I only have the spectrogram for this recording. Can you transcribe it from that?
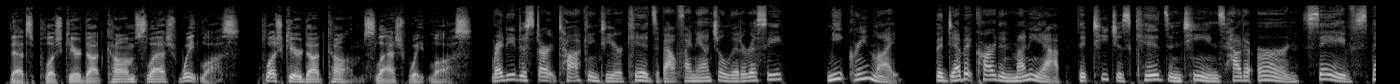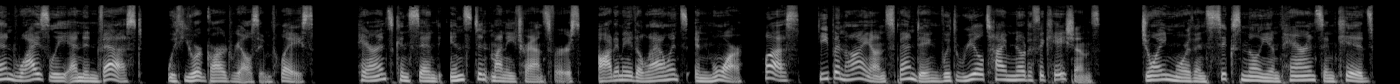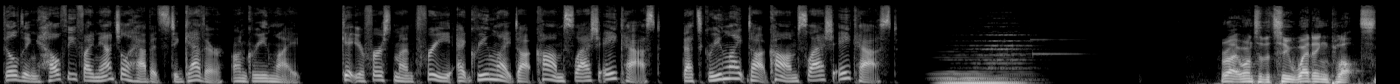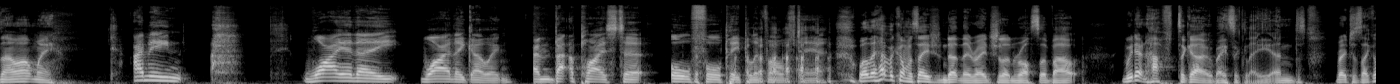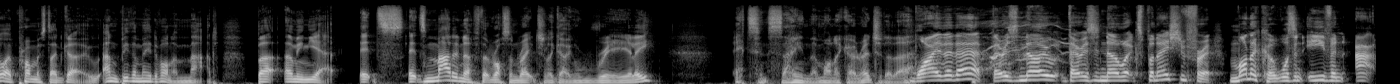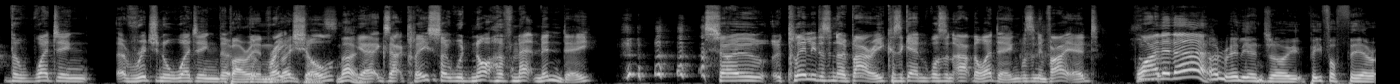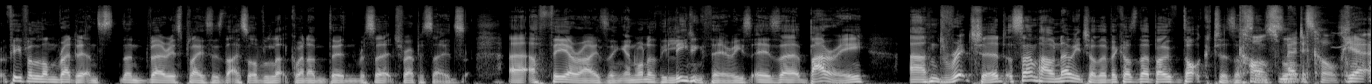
That's plushcare.com slash weight loss. plushcare.com slash weight loss. Ready to start talking to your kids about financial literacy? Meet Greenlight, the debit card and money app that teaches kids and teens how to earn, save, spend wisely, and invest with your guardrails in place. Parents can send instant money transfers, automate allowance, and more. Plus, keep an eye on spending with real time notifications. Join more than 6 million parents and kids building healthy financial habits together on Greenlight. Get your first month free at greenlight.com slash ACAST. That's greenlight.com slash ACAST. Right, we're on to the two wedding plots now, aren't we? I mean, why are they? Why are they going? And that applies to all four people involved here. Well, they have a conversation, don't they, Rachel and Ross, about we don't have to go, basically. And Rachel's like, "Oh, I promised I'd go and be the maid of honor." Mad, but I mean, yeah, it's it's mad enough that Ross and Rachel are going. Really, It's insane that Monica and Richard are there. Why are they there? There is no there is no explanation for it. Monica wasn't even at the wedding original wedding that, Barry that and Rachel. Rachel's, no. Yeah, exactly. So would not have met Mindy. so clearly doesn't know Barry because again wasn't at the wedding, wasn't invited. Why are they there? I really enjoy people theor- people on Reddit and, and various places that I sort of look when I'm doing research for episodes uh, are theorizing, and one of the leading theories is uh, Barry and Richard somehow know each other because they're both doctors of some sort. Cosmedical, yeah.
